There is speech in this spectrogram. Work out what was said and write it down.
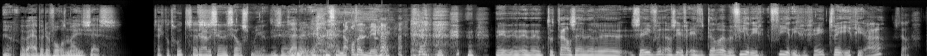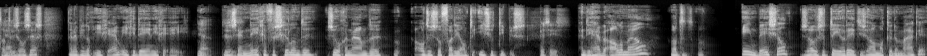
Ja. Maar we hebben er volgens mij zes. Zeg ik dat goed? Zes? ja, er zijn er zelfs meer. Er zijn, zijn er, er- ja, er zijn er altijd meer. Nee, in, in, in totaal zijn er eh, zeven. Als we even, even tellen, we hebben vier, vier IgG, twee IgA. Stel, dat Ja. is al zes. Dan heb je nog IgM, IgD en IgE. ja, Dus er zijn negen verschillende zogenaamde antistoffarianten, isotypes. precies. En die hebben allemaal, want het, één B-cel zou ze theoretisch allemaal kunnen maken.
